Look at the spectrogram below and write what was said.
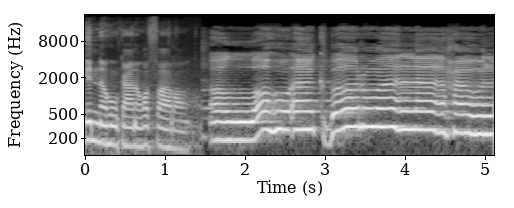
إنه كان غفارا. الله أكبر ولا حول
